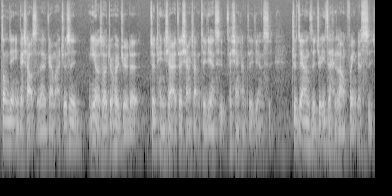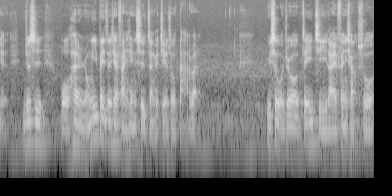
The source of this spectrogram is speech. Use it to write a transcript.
中间一个小时在干嘛？就是你有时候就会觉得，就停下来再想想这件事，再想想这件事，就这样子就一直很浪费你的时间。就是我很容易被这些烦心事整个节奏打乱。于是我就这一集来分享说，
